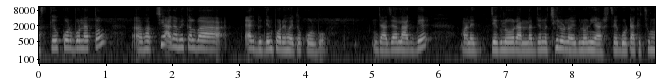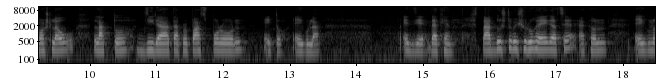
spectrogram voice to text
আজকেও করব না তো ভাবছি আগামীকাল বা এক, দুদিন পরে হয়তো করব। যা যা লাগবে মানে যেগুলো রান্নার জন্য ছিল না, ওইগুলো নিয়ে আসছে। গোটা কিছু মশলাও লাগতো, জিরা, তারপর পাঁচফোড়ন, এই তো, এইগুলা। এই যে, দেখেন, তার দুষ্টুমি শুরু হয়ে গেছে। এখন এইগুলো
